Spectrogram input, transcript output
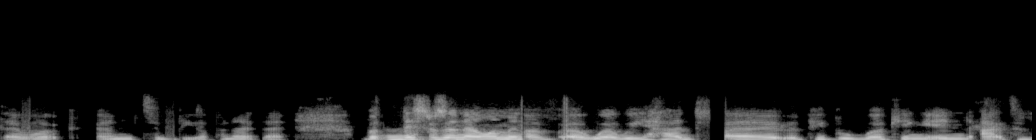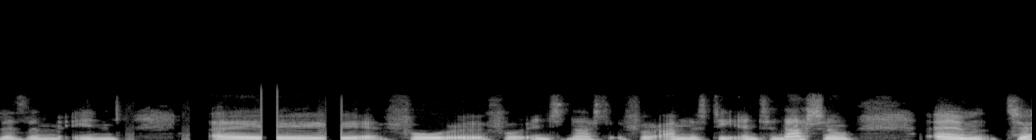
their work um, to be up and out there. But this was an element of uh, where we had uh, people working in activism in uh, for for international for Amnesty International um, to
